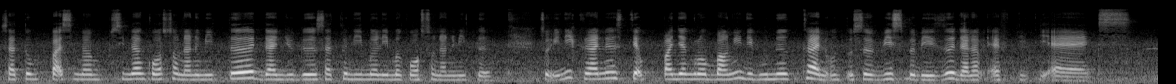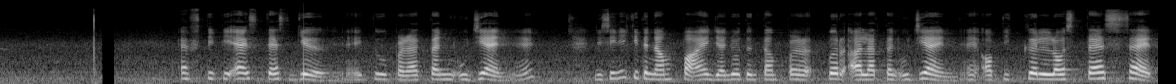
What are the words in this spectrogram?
1490 nanometer dan juga 1550 nanometer. So ini kerana setiap panjang gelombang ni digunakan untuk servis berbeza dalam FTTX. FTTX test gear iaitu peralatan ujian eh. Di sini kita nampak eh jadual tentang per, peralatan ujian eh optical loss test set,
